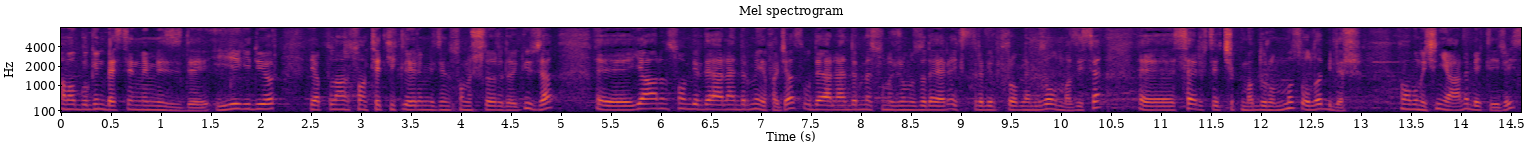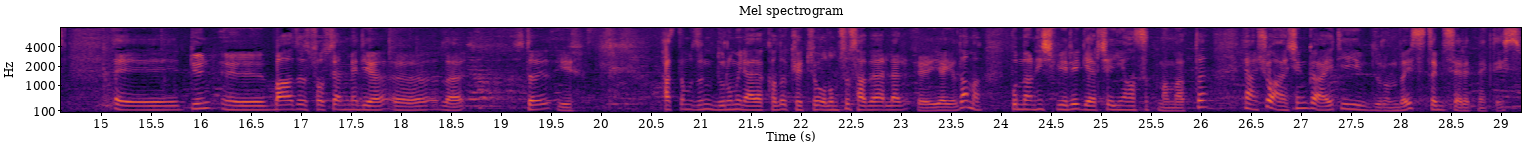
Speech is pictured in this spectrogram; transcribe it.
ama bugün beslenmemiz de iyi gidiyor. Yapılan son tetkiklerimizin sonuçları da güzel. E, yarın son bir değerlendirme yapacağız. Bu değerlendirme sonucumuzda da eğer ekstra bir problemimiz olmaz ise e, servise çıkma durumumuz olabilir. Ama bunun için yarını bekleyeceğiz. Dün e, bazı sosyal medyalar da hastamızın durumuyla alakalı kötü, olumsuz haberler e, yayıldı ama bunların hiçbiri gerçeği yansıtmamakta. Yani şu an için gayet iyi bir durumdayız, stabil seyretmekteyiz.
